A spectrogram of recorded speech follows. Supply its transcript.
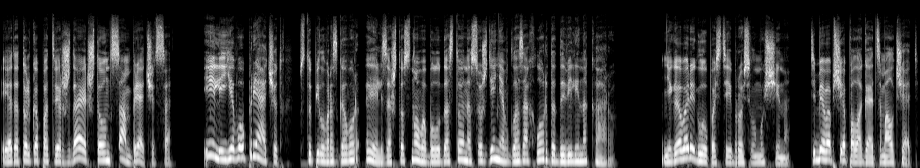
И это только подтверждает, что он сам прячется. Или его прячут», — вступил в разговор Эль, за что снова был удостоен осуждения в глазах лорда Девелина Кару. «Не говори глупостей», — бросил мужчина. «Тебе вообще полагается молчать».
